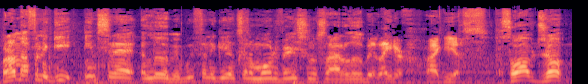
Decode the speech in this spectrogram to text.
But I'm not gonna get into that a little bit. We're gonna get into the motivational side a little bit later, I guess. So I've jumped.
